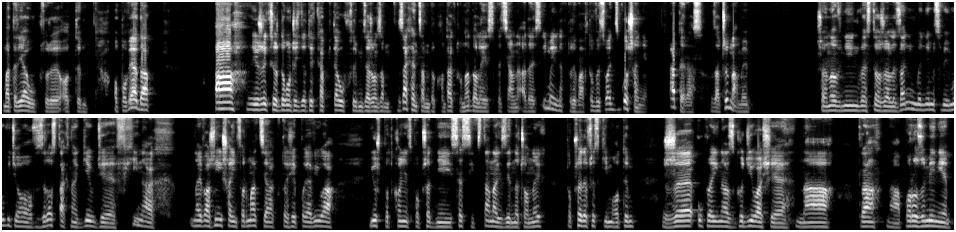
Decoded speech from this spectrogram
materiału, który o tym opowiada. A jeżeli chcesz dołączyć do tych kapitałów, którymi zarządzam, zachęcam do kontaktu. Na dole jest specjalny adres e-mail, na który warto wysłać zgłoszenie. A teraz zaczynamy. Szanowni inwestorzy, ale zanim będziemy sobie mówić o wzrostach na giełdzie w Chinach, najważniejsza informacja, która się pojawiła już pod koniec poprzedniej sesji w Stanach Zjednoczonych, to przede wszystkim o tym, że Ukraina zgodziła się na, na porozumienie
